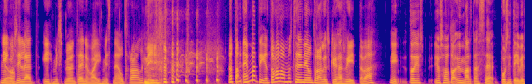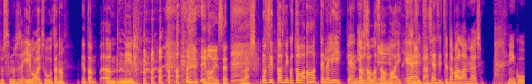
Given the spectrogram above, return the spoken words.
niin joo. kuin silleen, että ihmismyönteinen vai ihmisneutraali. Niin, No ta, en mä tiedä, tavallaan musta se neutraalius kyllä ihan riittävää. Niin, toi jos, jos halutaan ymmärtää se positiivisuus semmoisena iloisuutena, jota, äm, niin. iloiset läskyt. Mutta sitten taas niinku tuolla aatteen ja liikkeen Just tasolla se on niin. vaikea. Ja sitten sit se tavallaan myös niin kuin,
